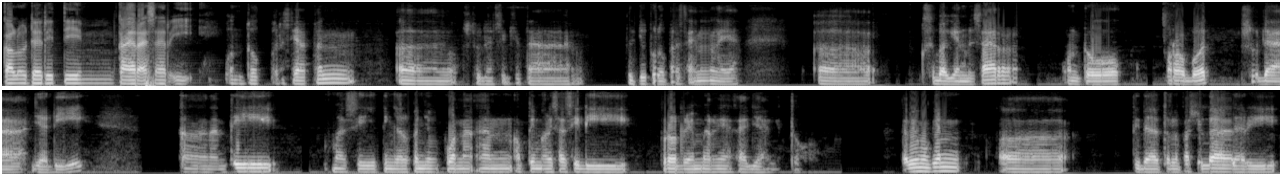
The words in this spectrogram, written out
kalau dari tim KRSRI? Untuk persiapan eh, sudah sekitar 70% lah ya. Eh, sebagian besar untuk robot sudah jadi. Eh, nanti masih tinggal penyempurnaan optimalisasi di programmernya saja gitu. Tapi mungkin eh, tidak terlepas juga dari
